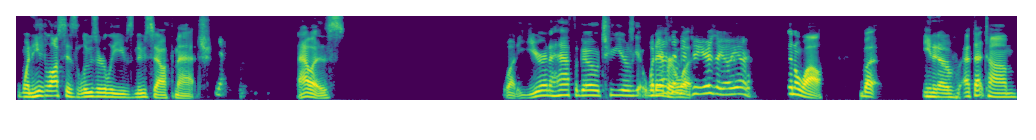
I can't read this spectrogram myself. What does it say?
when he lost his loser leaves New South match. Yeah. That was what a year and a half ago, two years ago, whatever it was. two years ago. Yeah, Been a while. But you know, at that time,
